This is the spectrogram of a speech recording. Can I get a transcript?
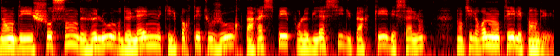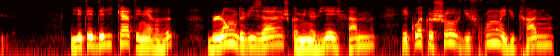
dans des chaussons de velours de laine qu'il portait toujours par respect pour le glacis du parquet des salons dont il remontait les pendules. Il était délicat et nerveux, blanc de visage comme une vieille femme, et quoique chauve du front et du crâne,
